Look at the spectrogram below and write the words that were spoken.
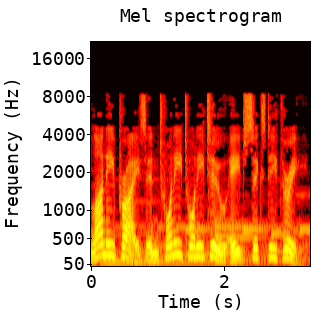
Lonny Price in 2022 age 63.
